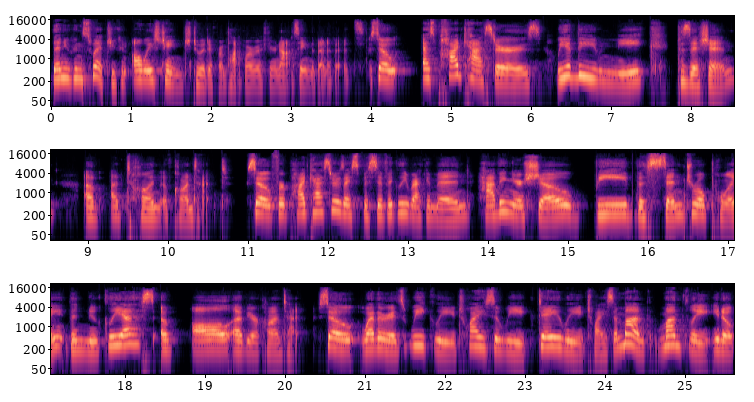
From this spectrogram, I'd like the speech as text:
then you can switch. You can always change to a different platform if you're not seeing the benefits. So as podcasters, we have the unique position of a ton of content. So for podcasters, I specifically recommend having your show be the central point, the nucleus of all of your content. So whether it's weekly, twice a week, daily, twice a month, monthly, you know,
